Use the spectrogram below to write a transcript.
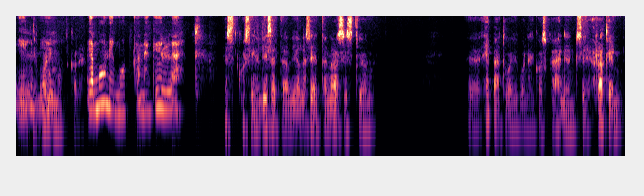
ilmiö. Ja monimutkainen. Ja monimutkainen, kyllä. Ja sitten kun siihen lisätään vielä se, että narsisti on epätoivoinen, koska hänen se raken,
